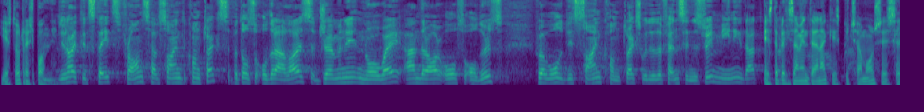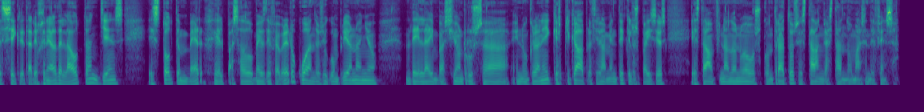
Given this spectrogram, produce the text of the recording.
y estos responden. Este precisamente, Ana, que escuchamos, es el secretario general de la OTAN, Jens Stoltenberg, el pasado mes de febrero, cuando se cumplía un año de la invasión rusa en Ucrania, que explicaba precisamente que los países estaban firmando nuevos contratos, estaban gastando más en defensa.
